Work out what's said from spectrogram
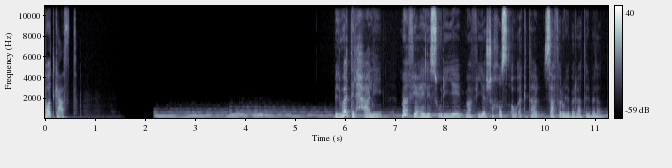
بودكاست بالوقت الحالي ما في عيلة سورية ما فيها شخص أو أكثر سافروا لبرات البلد.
